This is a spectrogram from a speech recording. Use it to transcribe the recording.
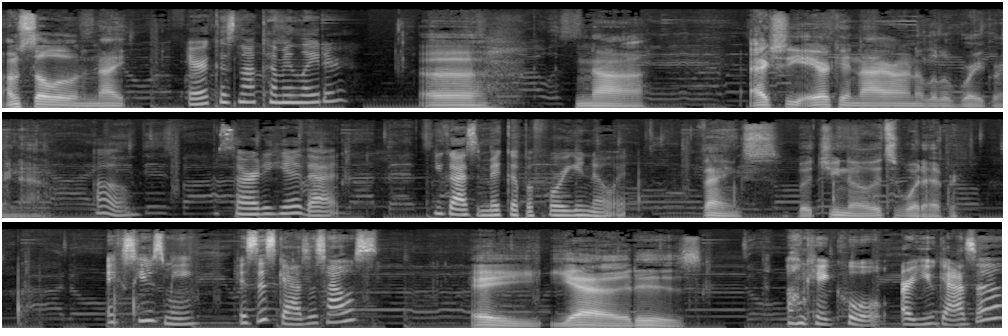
I'm solo tonight. Erica's not coming later? Uh, nah. Actually, Erica and I are on a little break right now. Oh, sorry to hear that. You guys make up before you know it. Thanks, but you know, it's whatever. Excuse me, is this Gazza's house? Hey, yeah, it is. Okay, cool. Are you Gazza?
